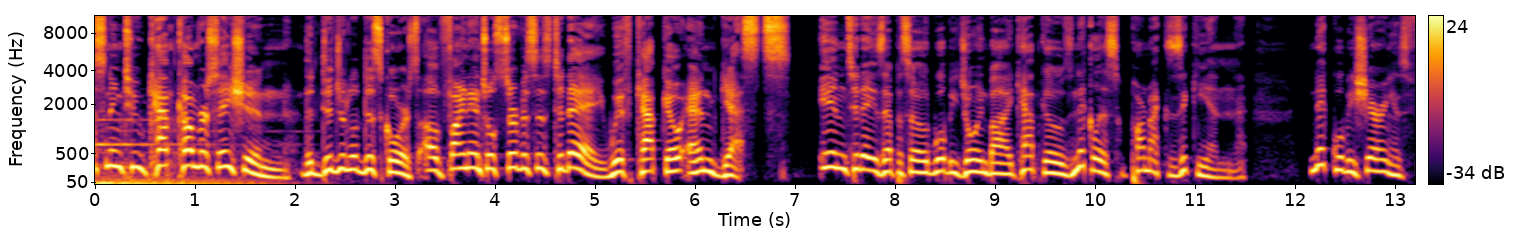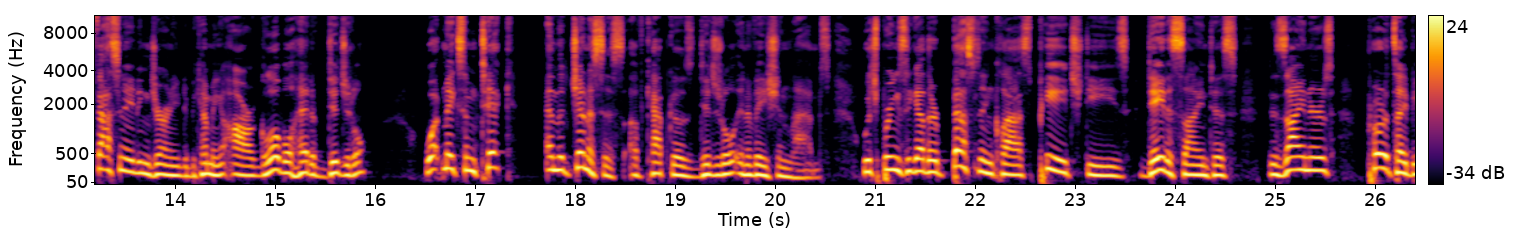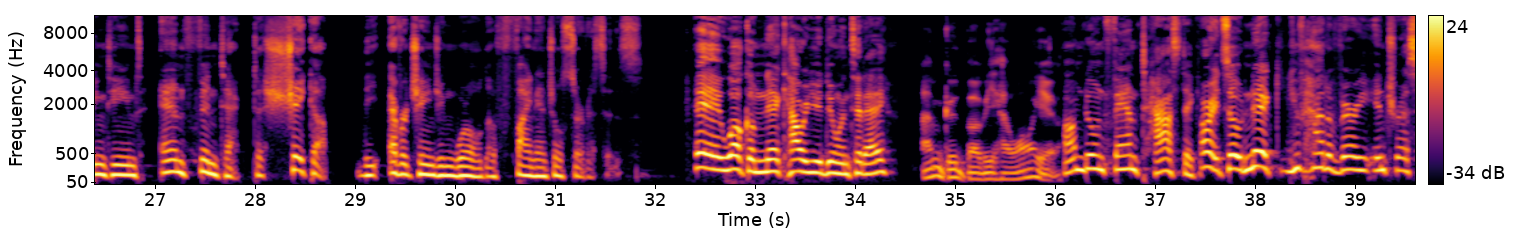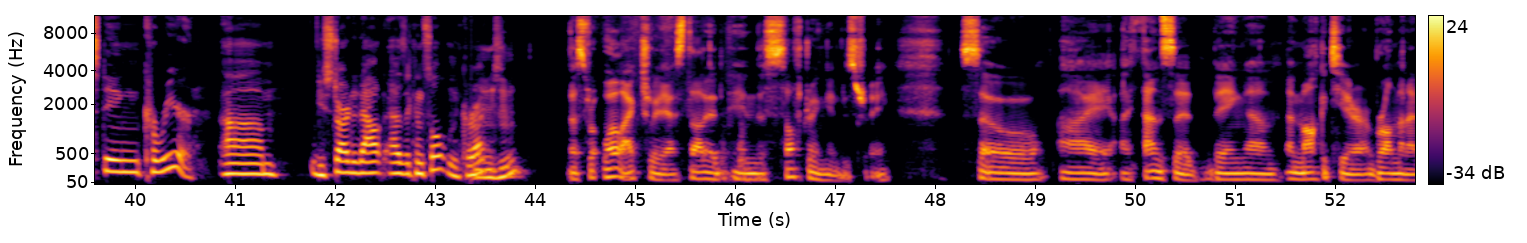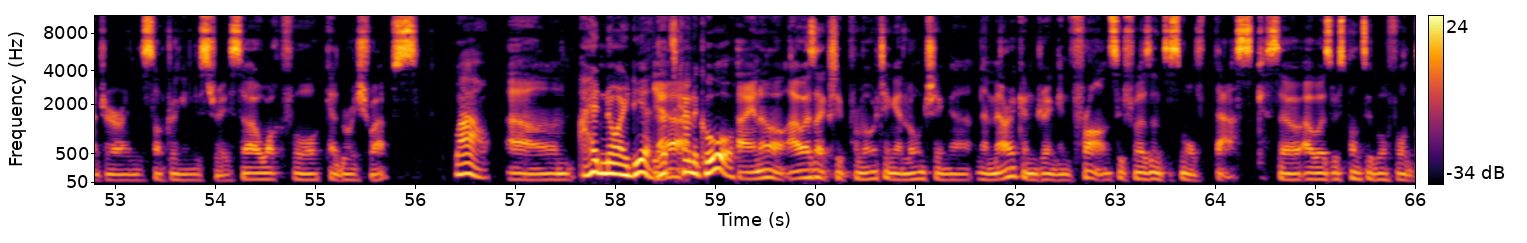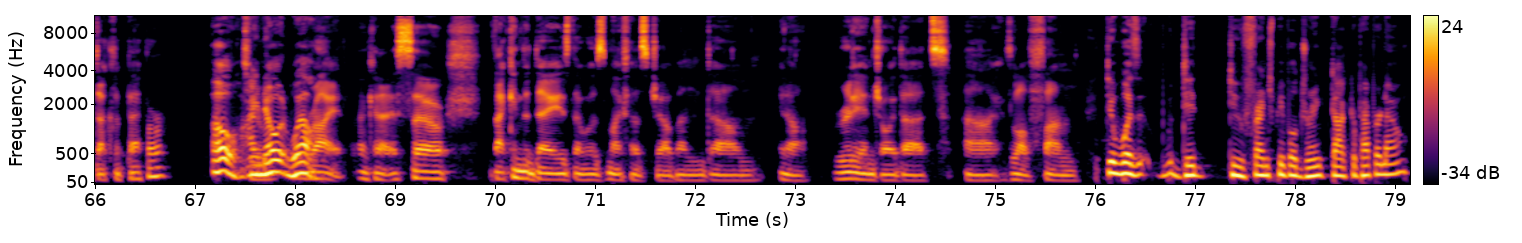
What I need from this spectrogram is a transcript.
listening to Cap Conversation, the digital discourse of financial services today with Capco and guests. In today's episode, we'll be joined by Capco's Nicholas Parmakzikian. Nick will be sharing his fascinating journey to becoming our global head of digital, what makes him tick, and the genesis of Capco's Digital Innovation Labs, which brings together best in class PhDs, data scientists, designers, prototyping teams, and fintech to shake up the ever changing world of financial services. Hey, welcome, Nick. How are you doing today? I'm good, Bobby. How are you? I'm doing fantastic. All right, so Nick, you've had a very interesting career. Um, you started out as a consultant, correct? Mm-hmm. That's right. Well, actually, I started in the soft drink industry. So I I fancied being um, a marketeer, a brand manager in the soft drink industry. So I worked for Cadbury Schweppes. Wow. Um, I had no idea. Yeah, That's kind of cool. I know. I was actually promoting and launching a, an American drink in France, which wasn't a small task. So I was responsible for Dr. Pepper. Oh, to, I know it well. Right. Okay. So back in the days, that was my first job. And, um, you know, really enjoyed that. Uh, it was a lot of fun. Did, was, did, do French people drink Dr. Pepper now?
